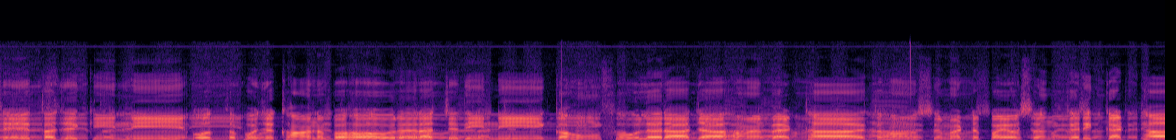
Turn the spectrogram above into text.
ਸੇ ਤਜ ਕੀਨੀ, ਉਤ ਪੁਜ ਖਾਨ ਬਹੌਰ ਰਚ ਦੀਨੀ, ਕਹੂੰ ਫੂਲ ਰਾਜਾ ਹਮੈ ਬੈਠਾ, ਕਹੂੰ ਸਿਮਟ ਪਇਓ ਸ਼ੰਕਰ ਇਕੱਠਾ।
